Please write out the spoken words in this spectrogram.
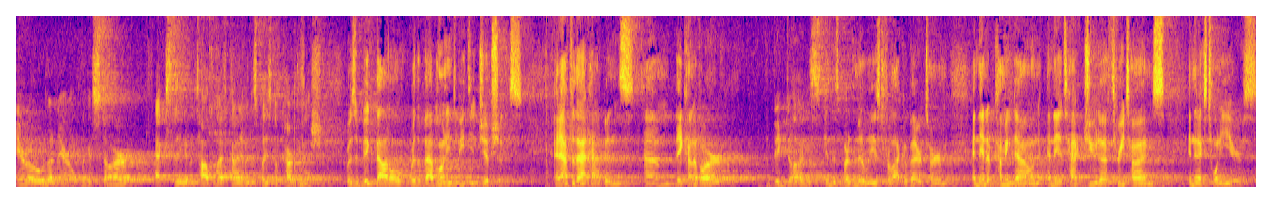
arrow, not an arrow, like a star X thing at the top left, kind of at this place called Carchemish. It was a big battle where the Babylonians beat the Egyptians. And after that happens, um, they kind of are the big dogs in this part of the Middle East, for lack of a better term, and they end up coming down and they attack Judah three times in the next 20 years.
